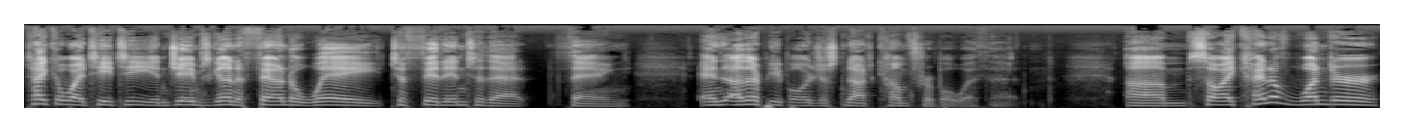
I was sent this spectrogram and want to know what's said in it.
Taika Waititi and James Gunn have found a way to fit into that thing, and other people are just not comfortable with it. Um, so I kind of wonder.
